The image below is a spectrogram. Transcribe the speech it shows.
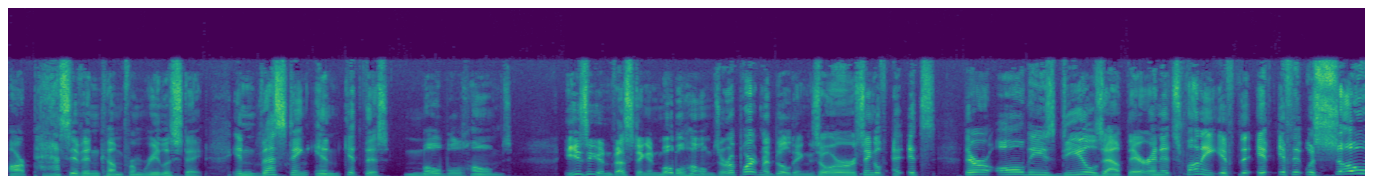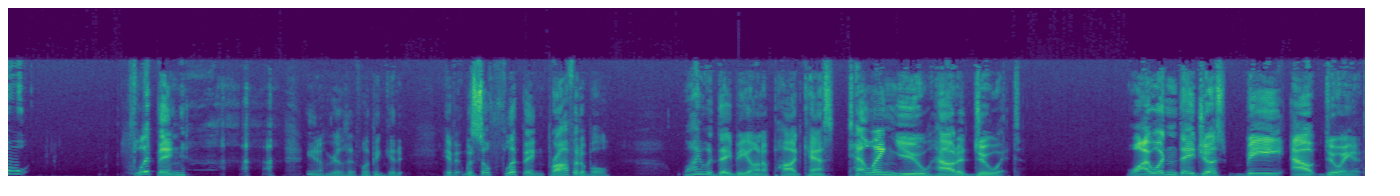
are passive income from real estate, investing in get this mobile homes easy investing in mobile homes or apartment buildings or single eh, it's there are all these deals out there and it's funny if the if, if it was so flipping You know, real estate flipping, get it? If it was so flipping profitable, why would they be on a podcast telling you how to do it? Why wouldn't they just be out doing it?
